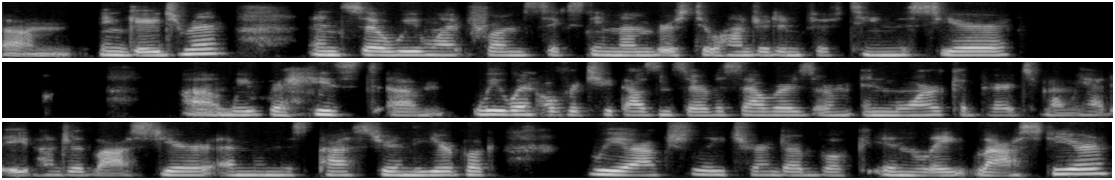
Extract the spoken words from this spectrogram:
um, engagement. And so we went from 60 members to 115 this year. Um, we raised, um, we went over 2,000 service hours or, and more compared to when we had 800 last year. And then this past year in the yearbook, we actually turned our book in late last year.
